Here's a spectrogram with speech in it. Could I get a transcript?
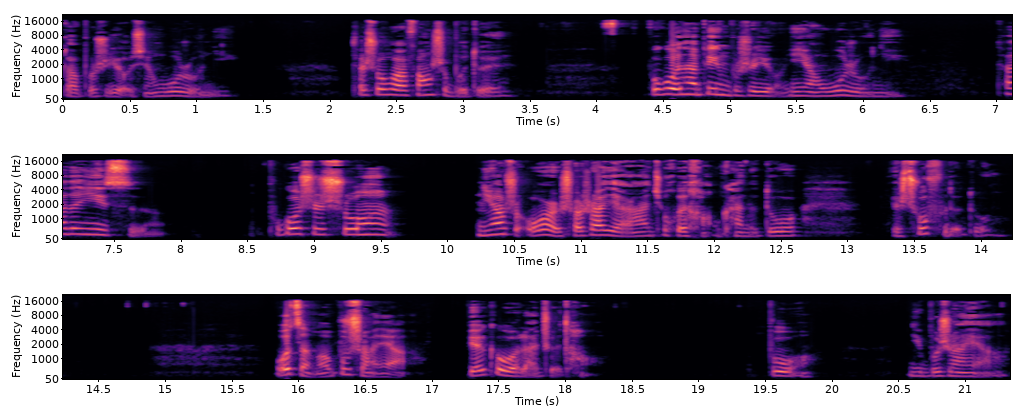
倒不是有心侮辱你。他说话方式不对，不过他并不是有意要侮辱你。他的意思不过是说，你要是偶尔刷刷牙，就会好看的多，也舒服的多。”我怎么不刷牙？别给我来这套！不，你不刷牙，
